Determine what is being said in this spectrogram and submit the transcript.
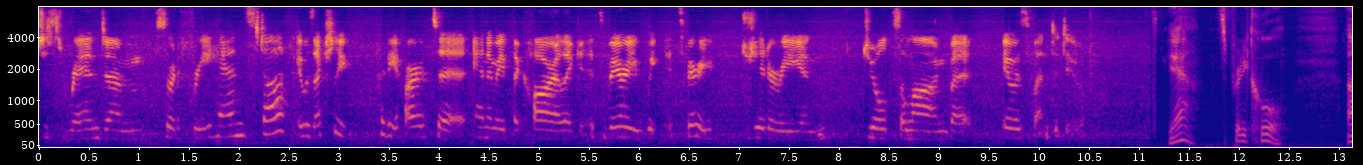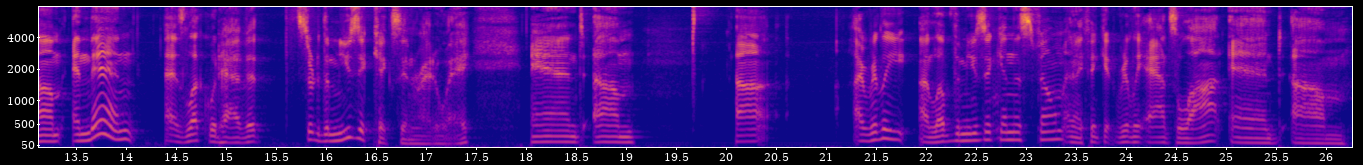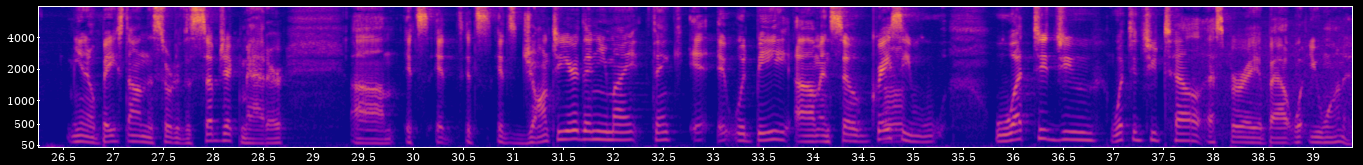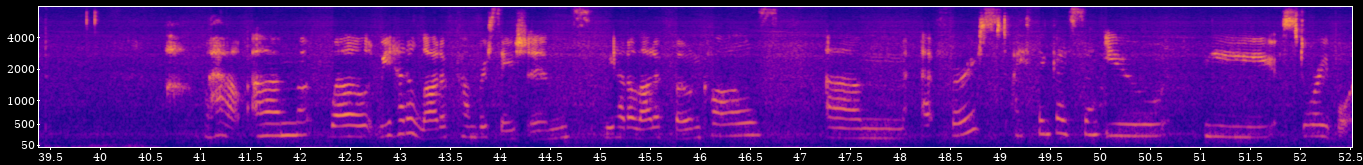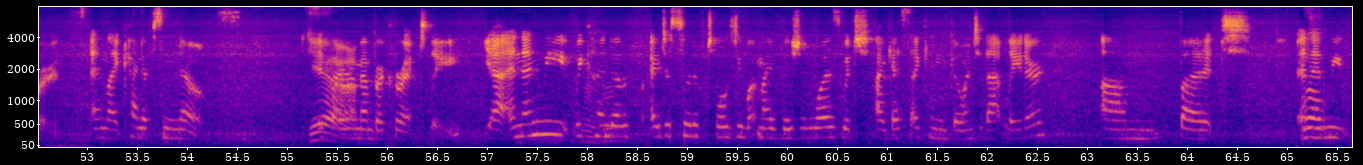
just random sort of freehand stuff. It was actually pretty hard to animate the car. Like, it's very it's very jittery and jolts along, but it was fun to do. Yeah, it's pretty cool. Um, and then, as luck would have it, sort of the music kicks in right away, and um, uh, I really I love the music in this film, and I think it really adds a lot. And um, you know, based on the sort of the subject matter, um, it's it, it's it's jauntier than you might think it, it would be. Um, and so, Gracie, uh, what did you what did you tell Espere about what you wanted? Wow. Um, well, we had a lot of conversations. We had a lot of phone calls. Um, at first, I think I sent you the storyboards and like kind of some notes. Yeah. If I remember correctly. Yeah, and then we, we mm-hmm. kind of, I just sort of told you what my vision was, which I guess I can go into that later. Um, but, and well, then we.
